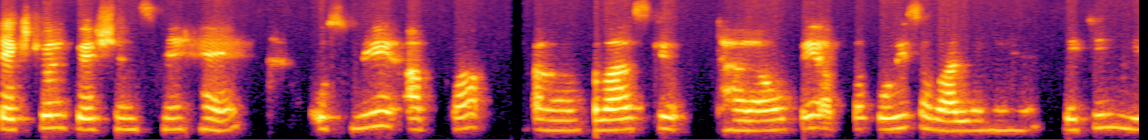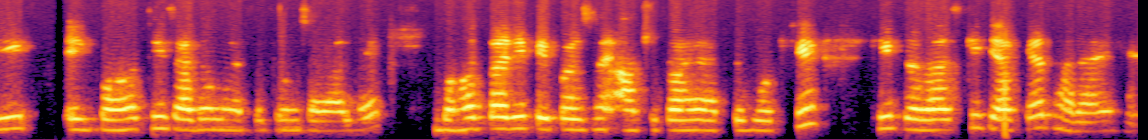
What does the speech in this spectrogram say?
टेक्सचुअल क्वेश्चंस में है, उसमें आपका प्रवास के धाराओं पे आपका कोई सवाल नहीं है। लेकिन ये एक बहुत ही ज़्यादा महत्वपूर्ण सवाल है। बहुत बारी पेपर्स में आ चुका है आपके बोर्ड के कि प्रवास की क्या क्या धाराएँ हैं।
